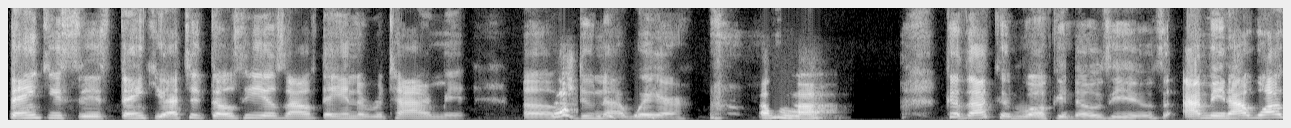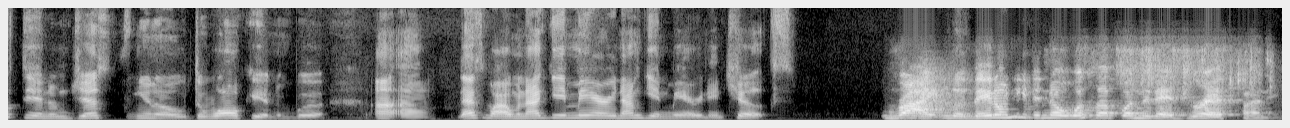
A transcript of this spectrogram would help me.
Thank you, sis. Thank you. I took those heels off. They in the retirement. Uh, do not wear. uh-huh because I couldn't walk in those heels. I mean, I walked in them just, you know, to walk in them, but uh uh-uh. uh That's why when I get married, I'm getting married in chucks. Right. Look, they don't need to know what's up under that dress, honey.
